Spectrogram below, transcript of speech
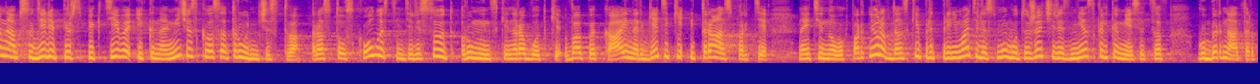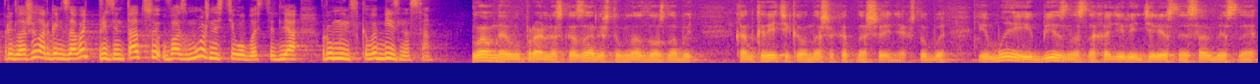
Стороны обсудили перспективы экономического сотрудничества. Ростовская область интересует румынские наработки в АПК, энергетике и транспорте. Найти новых партнеров донские предприниматели смогут уже через несколько месяцев. Губернатор предложил организовать презентацию возможностей области для румынского бизнеса. Главное, вы правильно сказали, что у нас должна быть конкретика в наших отношениях, чтобы и мы, и бизнес находили интересные совместные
